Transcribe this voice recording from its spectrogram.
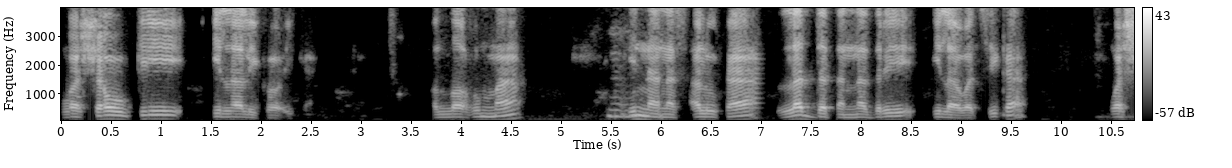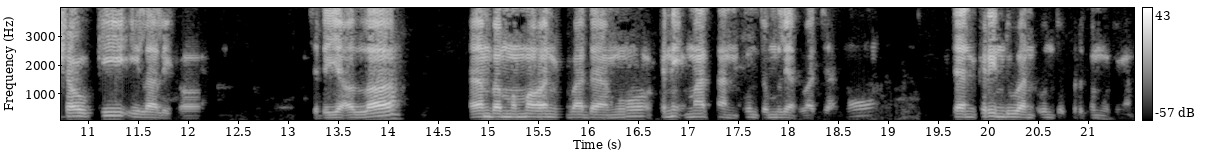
wa syauqi ila liqa'ika. Allahumma hmm. inna nas'aluka ladzatan nadri ila wajhika wa syauqi ila liqa'ika. Jadi ya Allah, hamba memohon kepadamu kenikmatan untuk melihat wajahmu dan kerinduan untuk bertemu dengan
